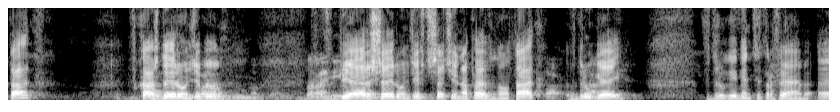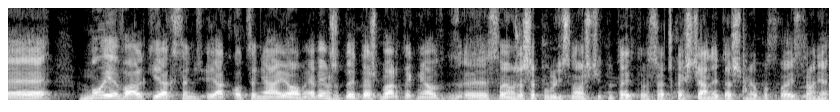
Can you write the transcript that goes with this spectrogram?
Tak? W każdej rundzie był... W pierwszej rundzie, w trzeciej na pewno, tak? W drugiej? W drugiej więcej trafiałem. E, moje walki, jak, sędzi, jak oceniają, ja wiem, że tutaj też Bartek miał e, swoją rzeszę publiczności, tutaj troszeczkę ściany też miał po swojej stronie,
